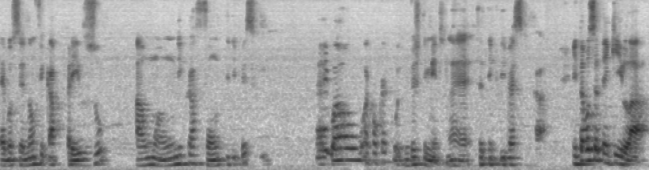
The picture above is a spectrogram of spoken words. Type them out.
é você não ficar preso a uma única fonte de pesquisa. É igual a qualquer coisa, investimentos, né? Você tem que diversificar. Então você tem que ir lá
